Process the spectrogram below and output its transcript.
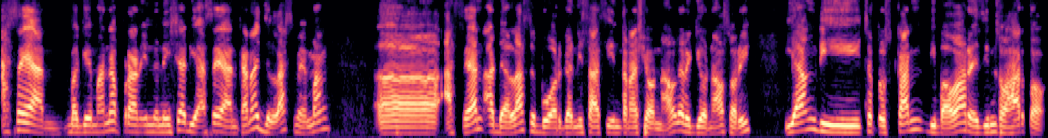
ASEAN. Bagaimana peran Indonesia di ASEAN? Karena jelas memang uh, ASEAN adalah sebuah organisasi internasional regional sorry yang dicetuskan di bawah rezim Soeharto.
